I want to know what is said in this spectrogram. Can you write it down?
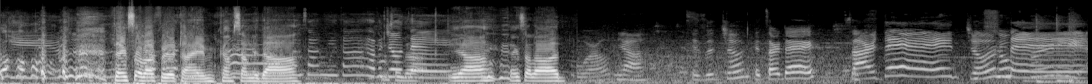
Oh, thanks a lot for your time. Kamsamnida kamsamnida have a john day. Yeah thanks a lot. World? Yeah. Is it john it's our day. It's our day. John day.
